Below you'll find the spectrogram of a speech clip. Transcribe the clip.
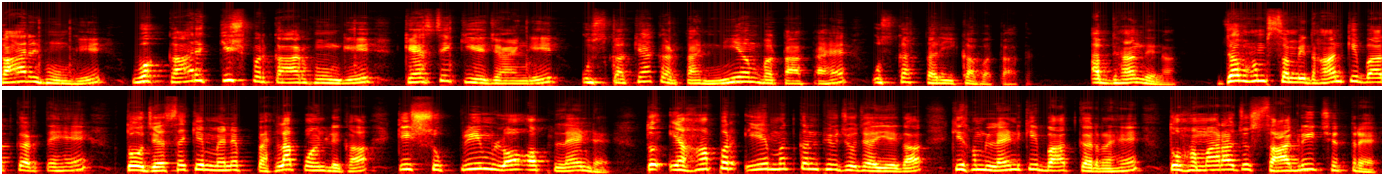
कार्य होंगे वह कार्य किस प्रकार होंगे, कैसे किए जाएँगे, उसका क्या करता है, नियम बताता है, उसका तरीका बताता है। अब ध्यान देना, जब हम संविधान की बात करते हैं तो जैसे कि मैंने पहला पॉइंट लिखा कि सुप्रीम लॉ ऑफ़ लैंड है तो यहाँ पर यह मत कंफ्यूज हो जाइएगा कि हम लैंड की बात कर रहे हैं तो हमारा जो सागरी क्षेत्र है,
